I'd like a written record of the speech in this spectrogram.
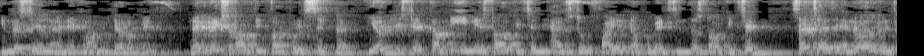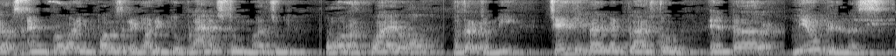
industrial and economic development. Regulation of the corporate sector. Every listed company in a stock exchange has to file documents in the stock exchange such as annual returns and provide information regarding to plans to merge with or acquire of other company change in management plans to enter new business.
